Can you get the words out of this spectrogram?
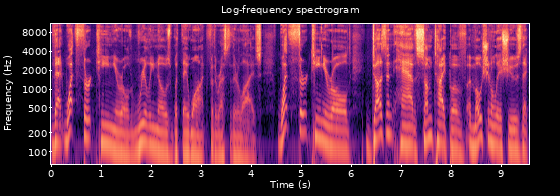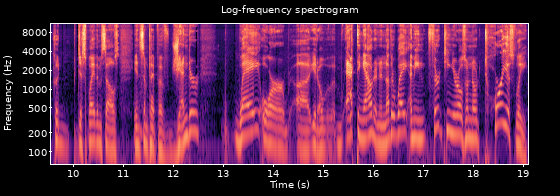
that what thirteen year old really knows what they want for the rest of their lives. What thirteen year old doesn't have some type of emotional issues that could display themselves in some type of gender way or uh, you know acting out in another way. I mean 13 year olds are notoriously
